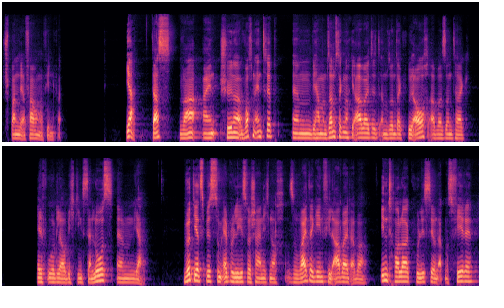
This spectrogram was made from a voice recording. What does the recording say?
Spannende Erfahrung auf jeden Fall. Ja, das war ein schöner Wochenendtrip. Ähm, wir haben am Samstag noch gearbeitet, am Sonntag früh auch, aber Sonntag 11 Uhr, glaube ich, ging es dann los. Ähm, ja, wird jetzt bis zum App-Release wahrscheinlich noch so weitergehen. Viel Arbeit, aber in toller Kulisse und Atmosphäre.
